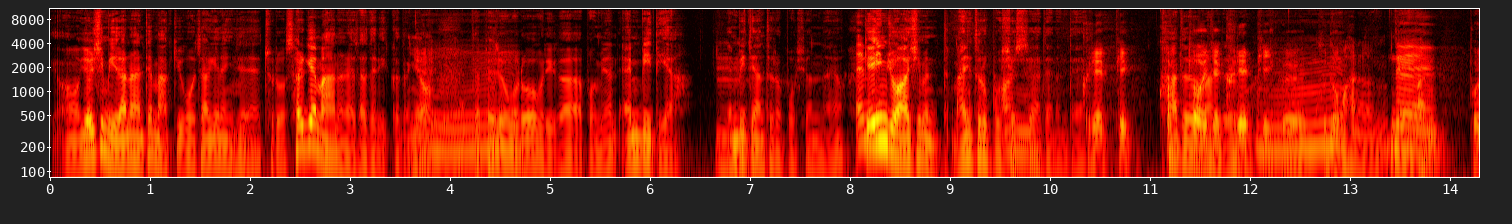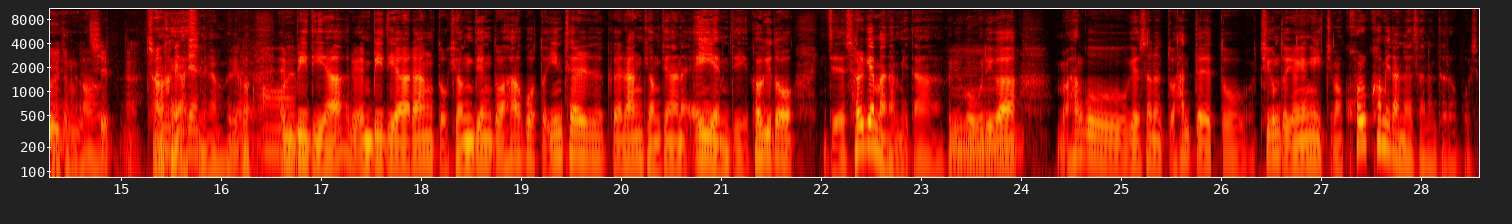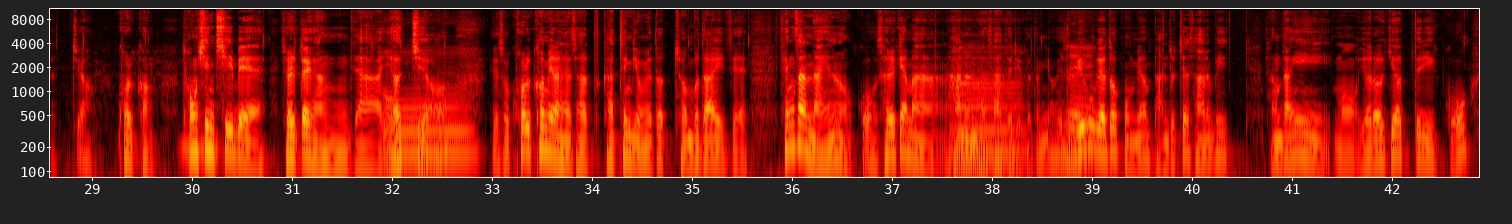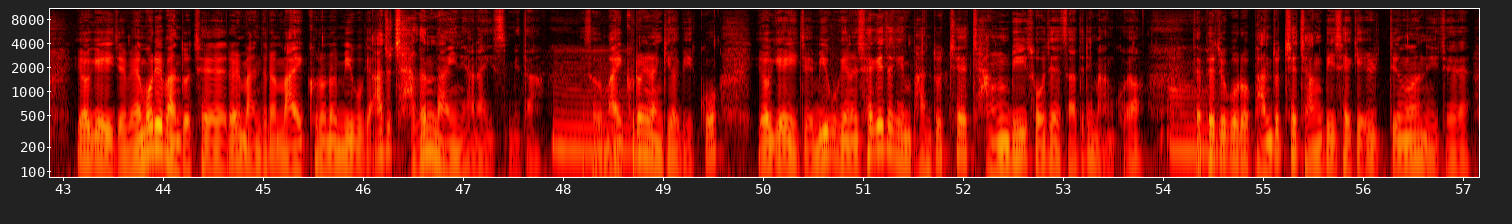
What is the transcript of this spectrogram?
어, 열심히 일하는 한테 맡기고 자기는 이제 음. 주로 설계만 하는 회사들이 있거든요. 음. 대표적으로 우리가 보면 엔비디아. 음. 엔비디아 들어보셨나요? 엔비... 게임 좋아하시면 많이 들어보셨어야 아니, 되는데. 그래픽 컴퓨터 이제 그래픽을 음. 구동하는 네. 보여주는 네. 그 칩. 네. 정확하게 엔비디아. 아시네요. 그리고 네. 어. 엔비디아 그리고 엔비디아랑 또 경쟁도 하고 또 인텔랑 경쟁하는 AMD 거기도 이제 설계만 합니다. 그리고 음. 우리가 뭐 한국에서는 또 한때 또 지금도 영향이 있지만 콜컴이라는 회사는 들어보셨죠? 콜컴 통신 칩의 절대 강자였지요. 오. 그래서 콜컴이라는 회사 같은 경우에도 전부 다 이제 생산 라인은 없고 설계만 하는 아. 회사들이거든요. 그래서 네. 미국에도 보면 반도체 산업이 상당히 뭐 여러 기업들이 있고 여기에 이제 메모리 반도체를 만드는 마이크론은 미국에 아주 작은 라인이 하나 있습니다. 음. 그래서 마이크론이라는 기업이 있고 여기에 이제 미국에는 세계적인 반도체 장비 소재 회사들이 많고요. 어. 대표적으로 반도체 장비 세계 1등은 이제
